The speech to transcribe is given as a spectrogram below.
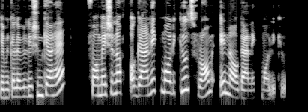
chemical evolution क्या है? Formation of organic molecules from inorganic molecule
